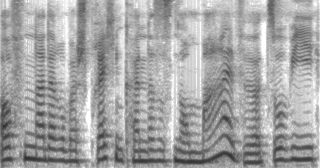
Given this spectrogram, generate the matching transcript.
offener darüber sprechen können, dass es normal wird, so wie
